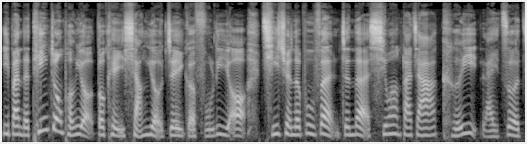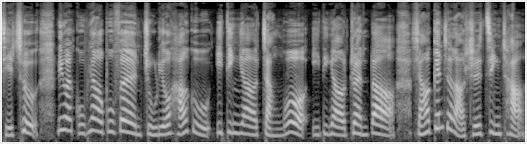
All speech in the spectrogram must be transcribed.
一般的听众朋友都可以享有这个福利哦。期权的部分，真的希望大家可以来做接触。另外，股票部分，主流好股一定要掌握，一定要赚到。想要跟着老师进场，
